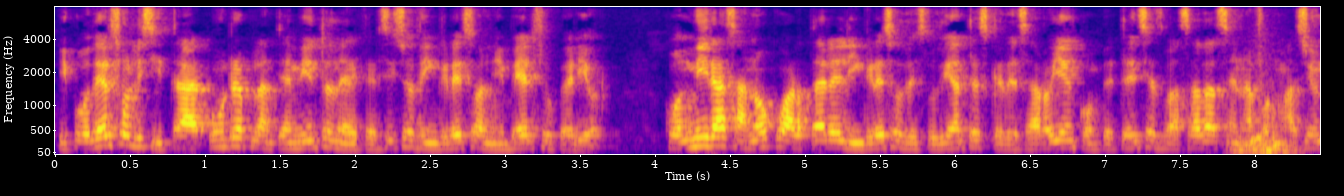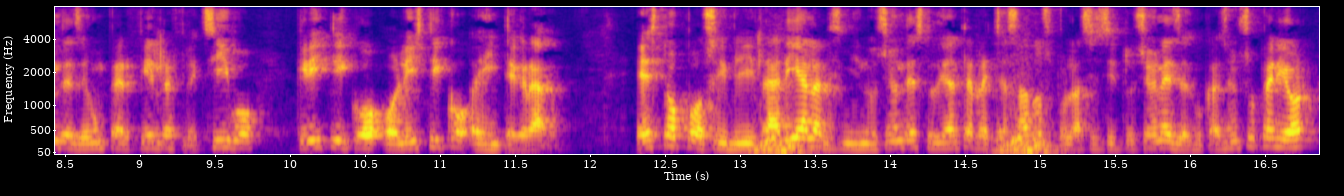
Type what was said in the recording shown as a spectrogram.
y poder solicitar un replanteamiento en el ejercicio de ingreso al nivel superior, con miras a no coartar el ingreso de estudiantes que desarrollen competencias basadas en la formación desde un perfil reflexivo, crítico, holístico e integrado. Esto posibilitaría la disminución de estudiantes rechazados por las instituciones de educación superior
